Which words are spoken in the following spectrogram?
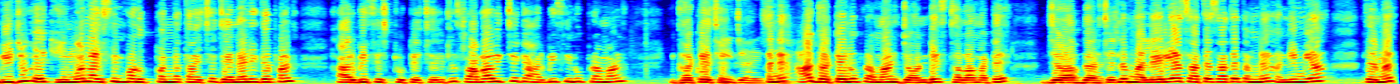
બીજું એક હિમોલાઇસિન પણ ઉત્પન્ન થાય છે જેના લીધે પણ આરબીસીસ તૂટે છે. એટલે સ્વાભાવિક છે કે આરબીસી નું પ્રમાણ ઘટે છે. છે. અને આ ઘટેલું પ્રમાણ જોન્ડિસ થવા માટે જવાબદાર છે. એટલે મલેરિયા સાથે સાથે તમને અનિમિયા તેમજ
